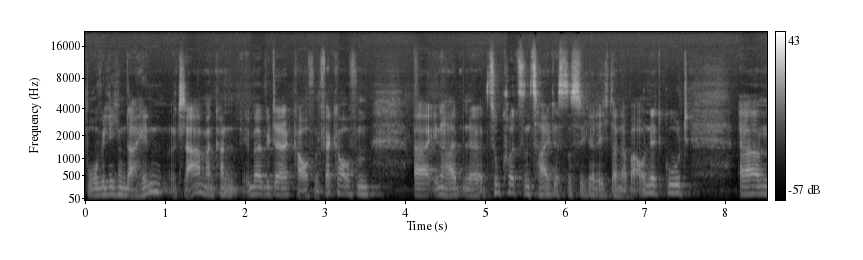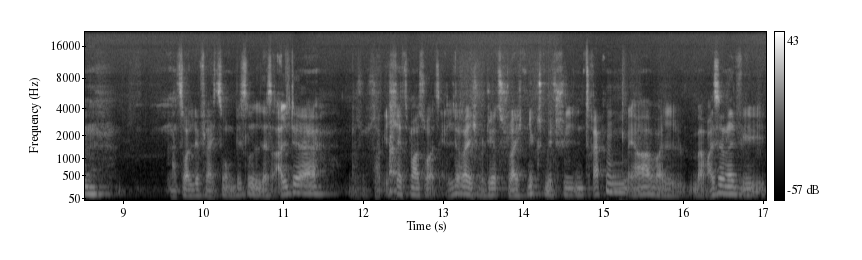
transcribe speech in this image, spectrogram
wo will ich denn da hin? Klar, man kann immer wieder kaufen, verkaufen. Äh, innerhalb einer zu kurzen Zeit ist das sicherlich dann aber auch nicht gut. Ähm, man sollte vielleicht so ein bisschen das Alter also sage ich jetzt mal so als Älterer, ich würde jetzt vielleicht nichts mit vielen Treppen, ja, weil man weiß ja nicht, wie,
